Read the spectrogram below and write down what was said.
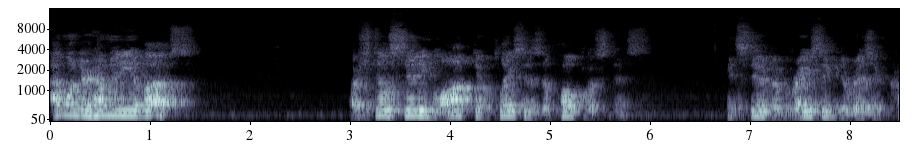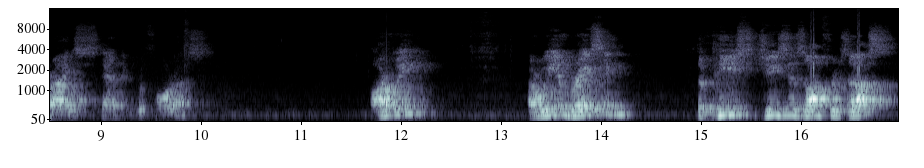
I wonder how many of us are still sitting locked in places of hopelessness instead of embracing the risen Christ standing before us. Are we? Are we embracing the peace Jesus offers us?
